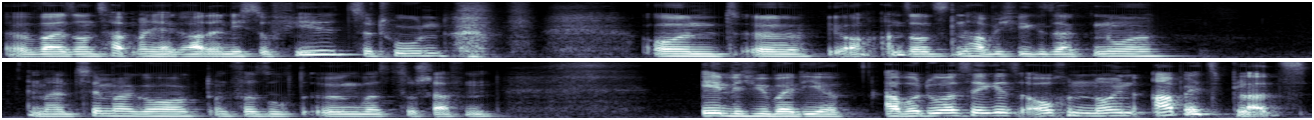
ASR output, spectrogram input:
äh, weil sonst hat man ja gerade nicht so viel zu tun. Und äh, ja, ansonsten habe ich, wie gesagt, nur in meinem Zimmer gehockt und versucht, irgendwas zu schaffen. Ähnlich wie bei dir. Aber du hast ja jetzt auch einen neuen Arbeitsplatz,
